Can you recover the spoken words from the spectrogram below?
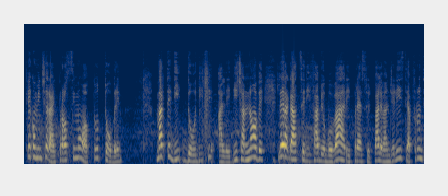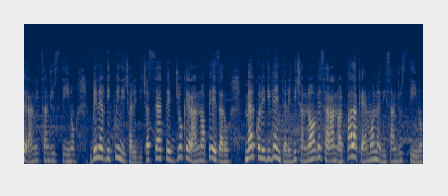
che comincerà il prossimo 8 ottobre. Martedì 12 alle 19 le ragazze di Fabio Bovari presso il Pale Evangelisti affronteranno il San Giustino. Venerdì 15 alle 17 giocheranno a Pesaro. Mercoledì 20 alle 19 saranno al Palachemon di San Giustino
